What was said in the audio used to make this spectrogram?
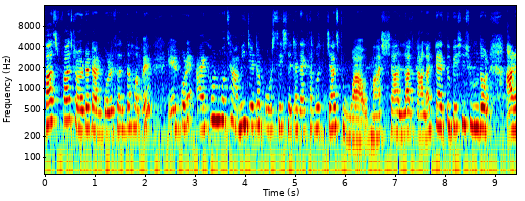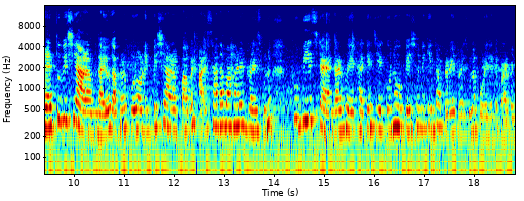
ফার্স্ট ফার্স্ট অর্ডার টার্ন করে ফেলতে হবে। এরপরে এখন হচ্ছে আমি যেটা পড়ছি সেটা দেখাবো জাস্ট ওয়াও মাশাল্লাহ কালারটা এত বেশি সুন্দর আর এত বেশি আরামদায়ক। আপনারা পরে অনেক বেশি আরাম পাবেন। আর সাদা বাহারের ড্রেসগুলো খুবই স্ট্যান্ডার্ড হয়ে থাকে, যে কোনো ওকেশনে কিন্তু আপনারা এই ড্রেসগুলো পরে যেতে পারবেন।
